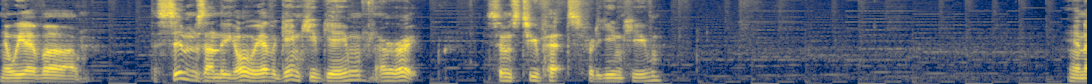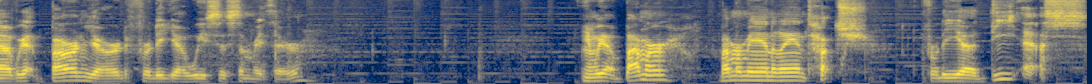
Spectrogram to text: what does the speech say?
Now we have uh, the Sims on the. Oh, we have a GameCube game. Alright. Sims 2 Pets for the GameCube. And uh, we got Barnyard for the uh, Wii system right there. And we have Bomber, Bomberman Land Touch for the uh, DS.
